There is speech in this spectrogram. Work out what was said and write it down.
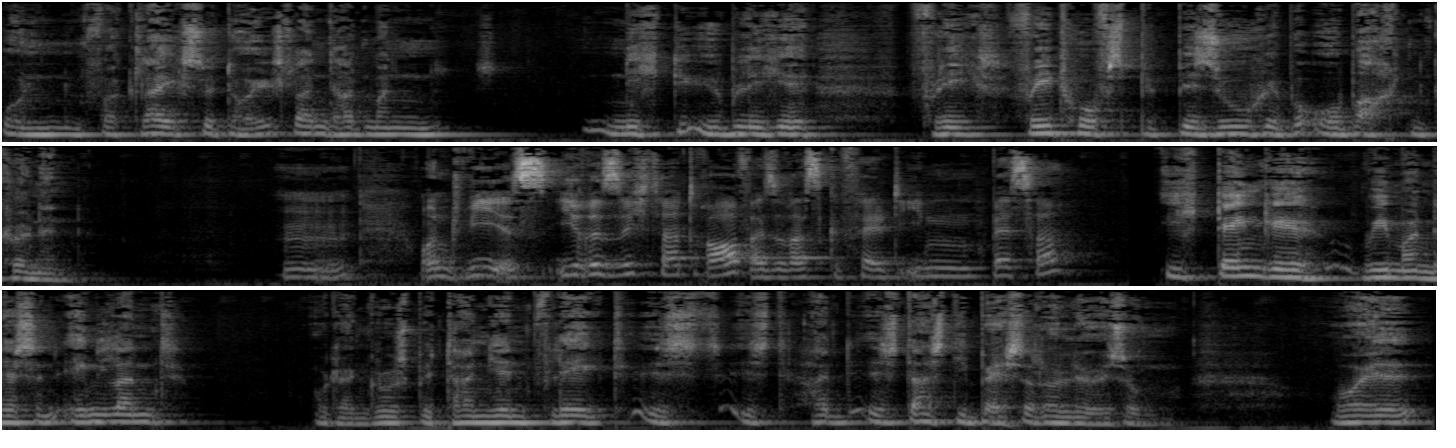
und im Vergleich zu Deutschland hat man nicht die übliche Friedhofsbesuche beobachten können. Hm. Und wie ist Ihre Sicht darauf? Also was gefällt Ihnen besser? Ich denke, wie man das in England oder in Großbritannien pflegt, ist, ist, ist das die bessere Lösung. Weil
